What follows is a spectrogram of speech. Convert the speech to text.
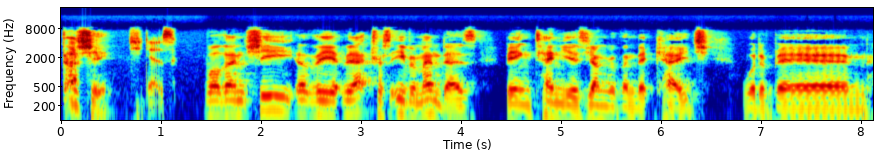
Does she? She does. Well, then she, uh, the the actress Eva Mendes, being ten years younger than Nick Cage, would have been,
